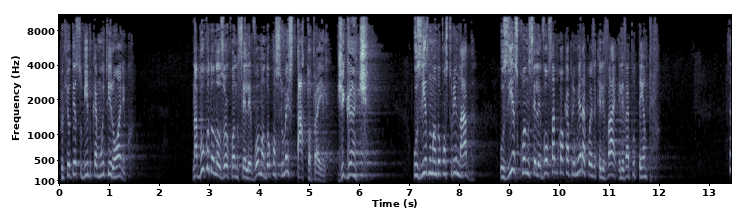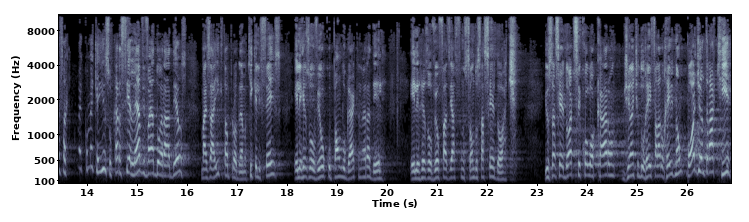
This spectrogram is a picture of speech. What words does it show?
porque o texto bíblico é muito irônico. Nabucodonosor, quando se elevou, mandou construir uma estátua para ele, gigante. Uzias não mandou construir nada. Uzias, quando se elevou, sabe qual é a primeira coisa que ele vai? Ele vai para o templo. Você fala, como é que é isso? O cara se eleva e vai adorar a Deus? Mas aí que está o problema. O que, que ele fez? Ele resolveu ocupar um lugar que não era dele. Ele resolveu fazer a função do sacerdote. E os sacerdotes se colocaram diante do rei e falaram: o rei não pode entrar aqui.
